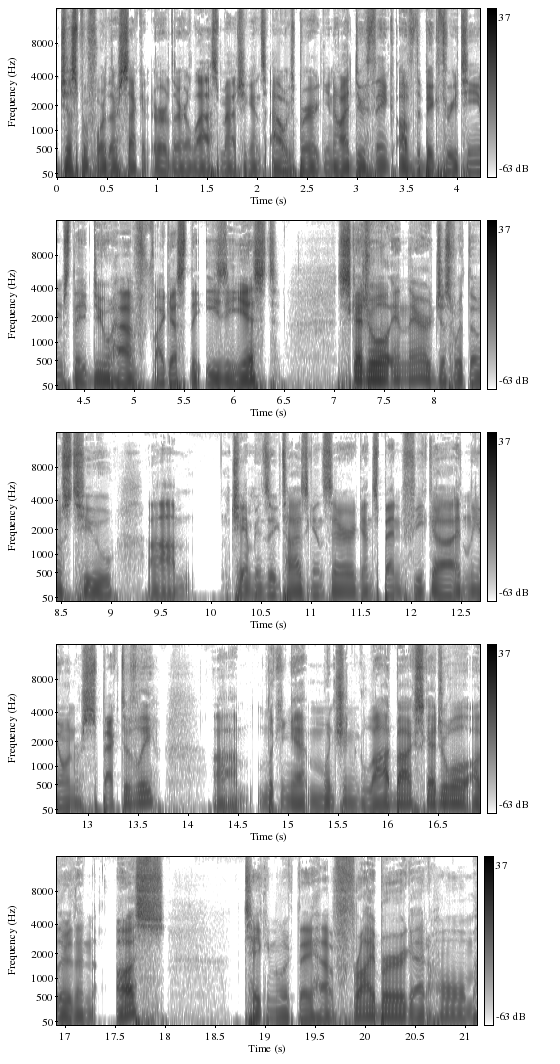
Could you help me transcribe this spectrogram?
just before their second or their last match against Augsburg, you know, I do think of the big three teams, they do have, I guess, the easiest schedule in there, just with those two um, Champions League ties against there against Benfica and Lyon, respectively. Um, looking at Mönchengladbach schedule, other than us, taking a look, they have Freiburg at home,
